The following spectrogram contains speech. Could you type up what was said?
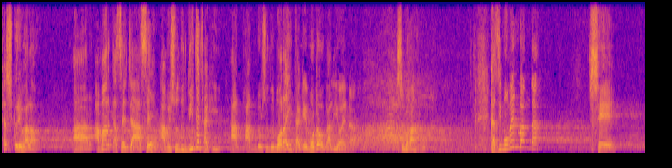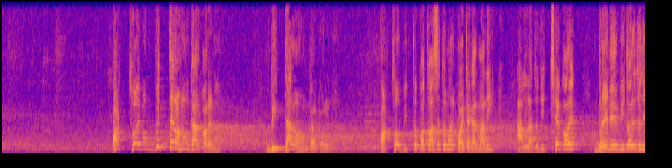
শেষ করে ভালো আর আমার কাছে যা আছে, আমি শুধু দিতে থাকি, আর ভাণ্ড শুধু ভরাই থাকে, মোটেও খালি হয় না। সুবহান কাজী মোমেন বান্দা, সে অর্থ এবং বৃত্তের অহংকার করে না, বিদ্যার অহংকার করে না। অর্থ বৃত্ত কত আছে তোমার? কয় টাকার মালিক? আল্লাহ যদি ইচ্ছে করেন ব্রেনের ভিতরে যদি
